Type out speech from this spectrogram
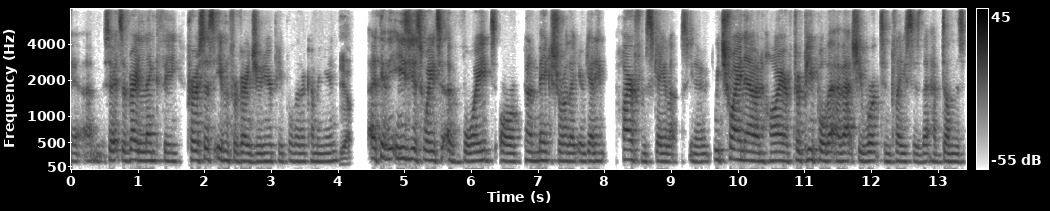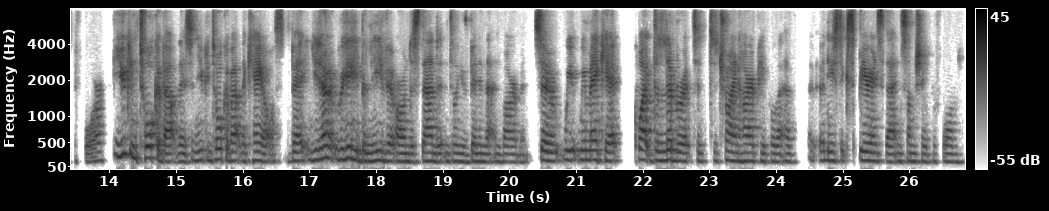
Uh, um, so it's a very lengthy process, even for very junior people that are coming in. Yeah. I think the easiest way to avoid or kind of make sure that you're getting hire from scale ups. You know, we try now and hire for people that have actually worked in places that have done this before. You can talk about this and you can talk about the chaos, but you don't really believe it or understand it until you've been in that environment. So we, we make it quite deliberate to, to try and hire people that have at least experienced that in some shape or form.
